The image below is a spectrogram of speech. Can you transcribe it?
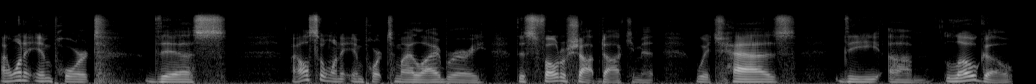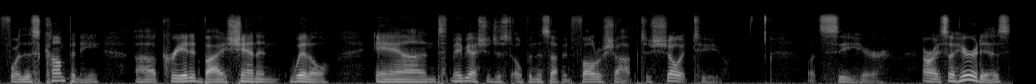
I want to import this I also want to import to my library this Photoshop document which has the um, logo for this company uh, created by Shannon Whittle and maybe I should just open this up in Photoshop to show it to you. Let's see here. Alright, so here it is.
